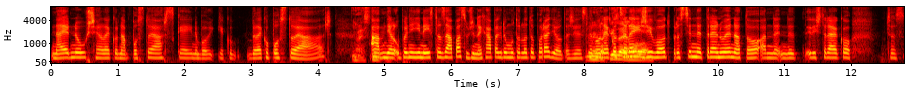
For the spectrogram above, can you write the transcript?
najednou šel jako na postojářský, nebo jako, byl jako postojář no, a měl úplně jiný styl zápasu, že nechápe, kdo mu tohle to poradil. Takže jestli Mě on jako celý zajímalo. život prostě netrénuje na to a ne, ne, když teda jako občas,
